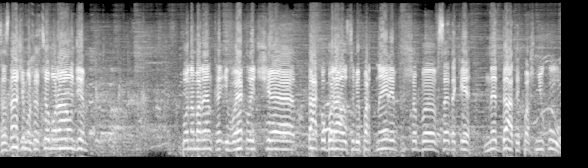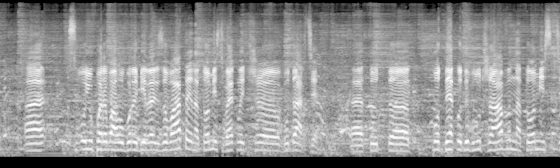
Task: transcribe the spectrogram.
Зазначимо, що в цьому раунді Пономаренко і Веклич е, так обирали собі партнерів, щоб е, все-таки не дати Пашнюку е, свою перевагу в боротьбі реалізувати. Натомість Веклич е, в ударці. Е, Тут е, подекуди влучав, натомість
